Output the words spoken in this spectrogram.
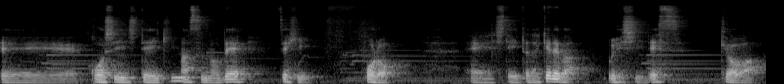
えー、更新していきますので是非フォロー、えー、していただければ嬉しいです。今日は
